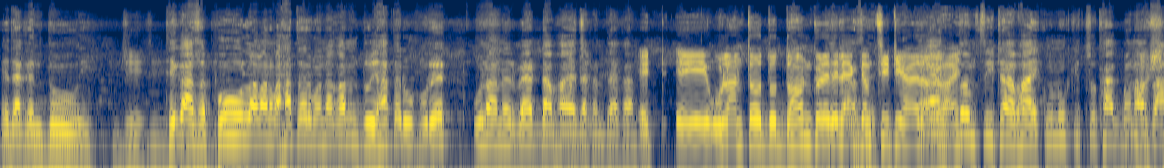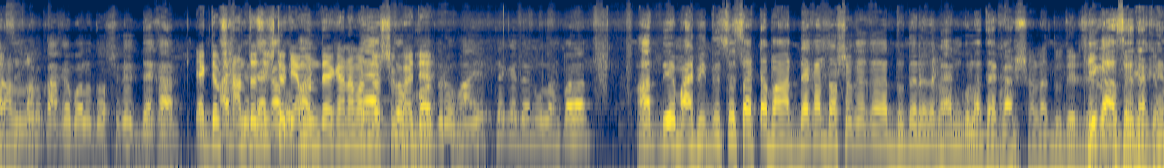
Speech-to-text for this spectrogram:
এই দেখেন দুই। জি জি ঠিক আছে ফুল আমার হাতের মনে করেন দুই হাতের উপরে উলানের ব্যাটটা ভাই দেখেন দেখান। এট- এই উলান তো দুধ দহন করে দিলে একদম চিটি হয়ে যাবে ভাই। একদম চিটা ভাই কোনো কিছু থাকবে না জার্সি। গরু কাকে বলে দর্শকের দেখান। একদম আজকে শান্তশিষ্ট কেমন ভাই। দেখান আমার দর্শক একদম ভাইদের। ভদ্র ভাই এর থেকে দেন উলান পালান হাত দিয়ে মাফি দিচ্ছে চারটা বাঁট দেখান দর্শকের কাকার দুধের ভ্যানগুলা দেখান। মাশাআল্লাহ দুধের ঠিক আছে, দেখেন।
